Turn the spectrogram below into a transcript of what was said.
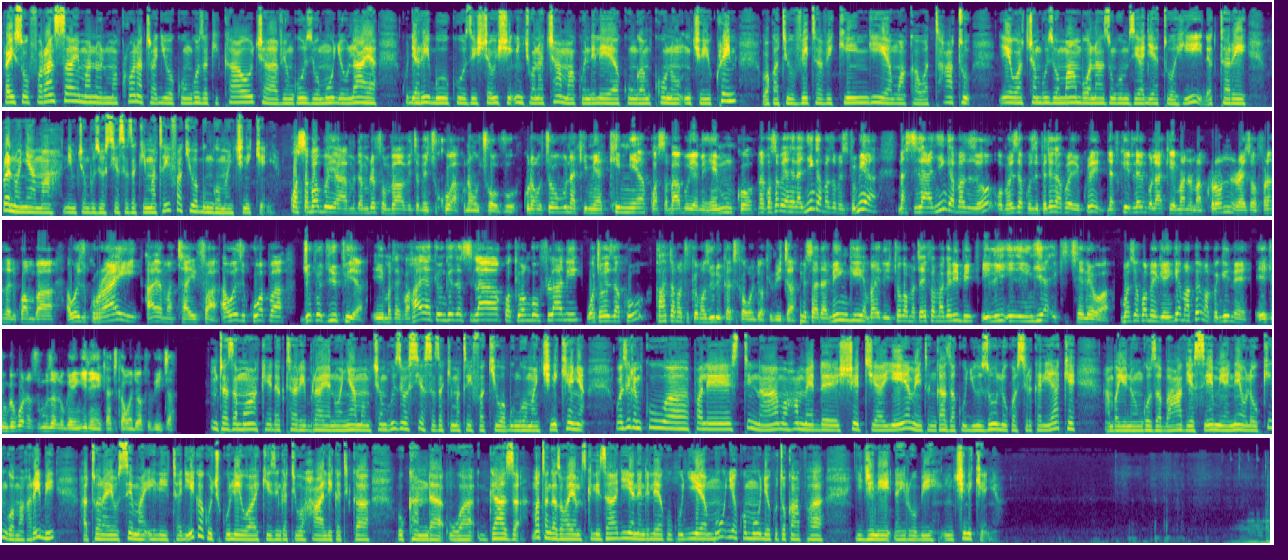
Rais wa Ufaransa Emmanuel Macron anatarajiwa kuongoza kikao cha viongozi wa Umoja wa Ulaya kujaribu kuzishawishi nchi wanachama kuendelea kuunga mkono nchi ya Ukraine wakati vita vikiingia mwaka wa tatu. Je, wachambuzi wa mambo wanazungumziaje hatua hii? Daktari Brian Wanyama ni mchambuzi wa siasa za kimataifa akiwa Bungoma nchini Kenya. Kwa sababu ya muda mrefu ambao vita imechukua, kuna uchovu, kuna uchovu na kimya kimya, kwa sababu ya mihemko na kwa sababu ya hela nyingi ambazo wamezitumia na silaha nyingi ambazo wameweza kuzipeleka kule Ukraine. Nafikiri lengo lake Emmanuel Macron, rais wa Ufaransa, ni kwamba awezi kurai haya mataifa, awezi kuwapa joto jipya. E, mataifa haya yakiongeza silaha kwa kiwango fulani, wataweza kupata matokeo mazuri katika uwanja wa kivita. Misaada mingi ambayo ilitoka mataifa ya magharibi iliingia ili ikichelewa, kumaanisha kwamba ingeingia mapema pengine E, tungekuwa tunazungumza lugha nyingine katika uwanja wa kivita. Mtazamo wake Daktari Brian Wanyama, mchambuzi wa siasa za kimataifa akiwa Bungoma nchini Kenya. Waziri mkuu wa Palestina Mohamed Shetia yeye ametangaza kujiuzulu kwa serikali yake ambayo inaongoza baadhi ya sehemu ya eneo la ukingo wa Magharibi, hatua anayosema ilihitajika kuchukuliwa ikizingatiwa hali katika ukanda wa Gaza. Matangazo haya msikilizaji, yanaendelea kukujia moja kwa moja kutoka hapa jijini Nairobi nchini Kenya.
